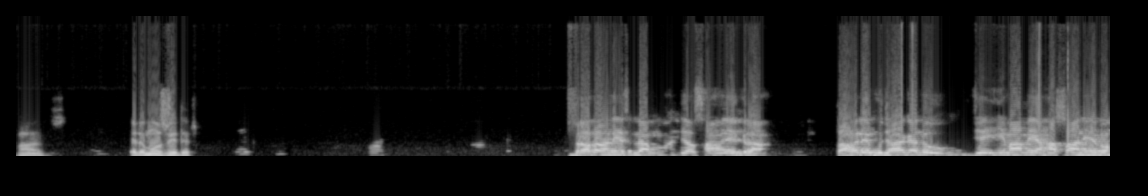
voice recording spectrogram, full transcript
হ্যাঁ এটা মসজিদের। তাহলে বোঝা গেল যে ইমামে হাসান এবং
